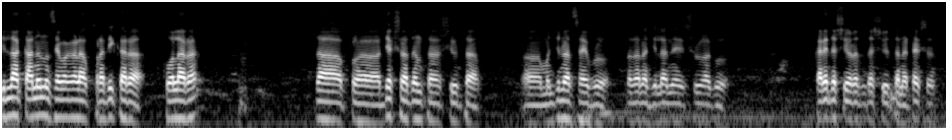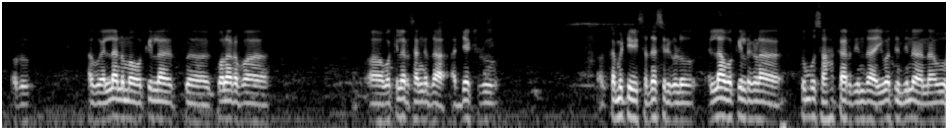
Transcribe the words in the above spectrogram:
ಜಿಲ್ಲಾ ಕಾನೂನು ಸೇವೆಗಳ ಪ್ರಾಧಿಕಾರ ಕೋಲಾರ, ದ ಅಧ್ಯಕ್ಷರಾದಂಥ ಶ್ರೀಯುತ ಮಂಜುನಾಥ್ ಸಾಹೇಬರು, ಪ್ರಧಾನ ಜಿಲ್ಲಾ ನ್ಯಾಯಾಧೀಶರು ಹಾಗೂ ಕಾರ್ಯದರ್ಶಿಯವರಾದಂಥ ಶ್ರೀಯುತ ನಟೇಶ್ ಅವರು ಹಾಗೂ ಎಲ್ಲ ನಮ್ಮ ವಕೀಲ ಕೋಲಾರ ಬ ವಕೀಲರ ಸಂಘದ ಅಧ್ಯಕ್ಷರು, ಕಮಿಟಿ ಸದಸ್ಯರುಗಳು, ಎಲ್ಲ ವಕೀಲರುಗಳ ತುಂಬು ಸಹಕಾರದಿಂದ ಇವತ್ತಿನ ದಿನ ನಾವು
